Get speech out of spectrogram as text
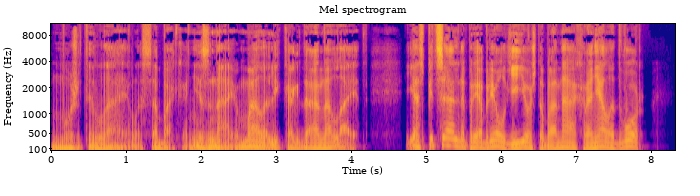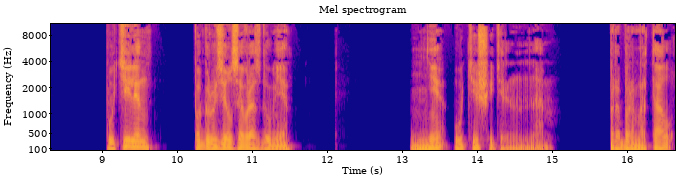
Может, и лаяла собака, не знаю, мало ли, когда она лает. Я специально приобрел ее, чтобы она охраняла двор. Путилин погрузился в раздумья. «Неутешительно», — пробормотал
